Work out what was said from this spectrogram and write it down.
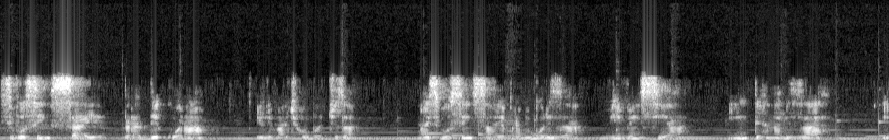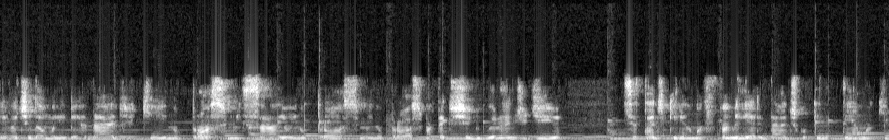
se você ensaia para decorar, ele vai te robotizar. Mas se você ensaia para memorizar, vivenciar e internalizar, ele vai te dar uma liberdade que no próximo ensaio e no próximo e no próximo, até que chegue o grande dia, você está adquirindo uma familiaridade com aquele tema que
